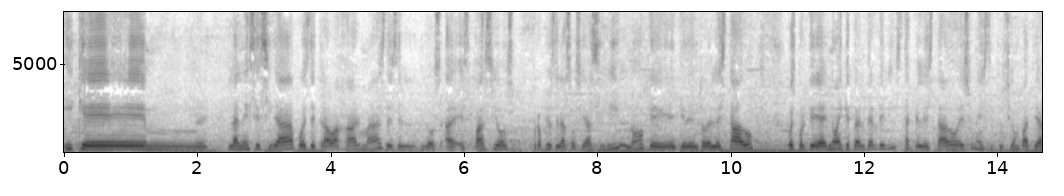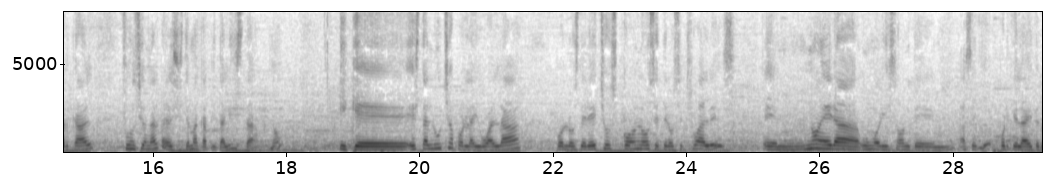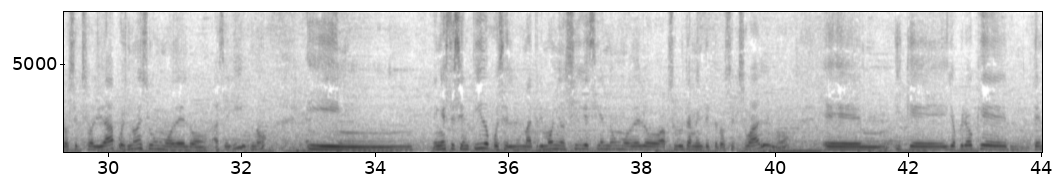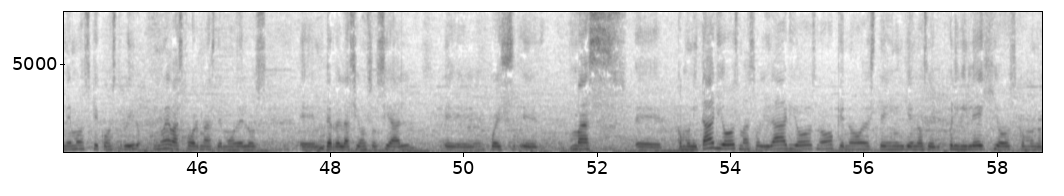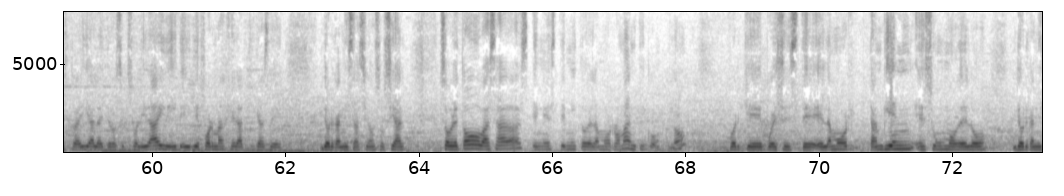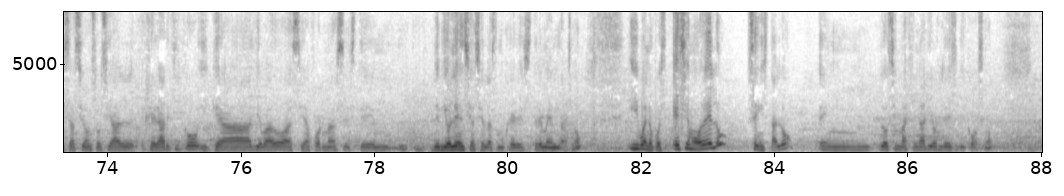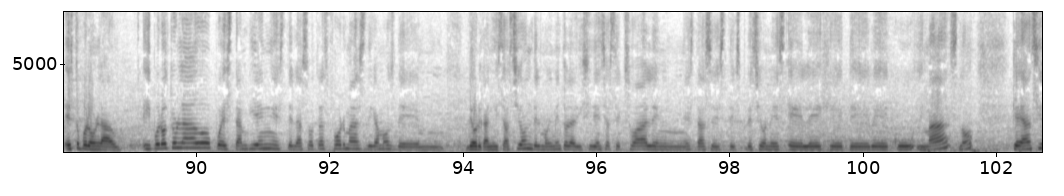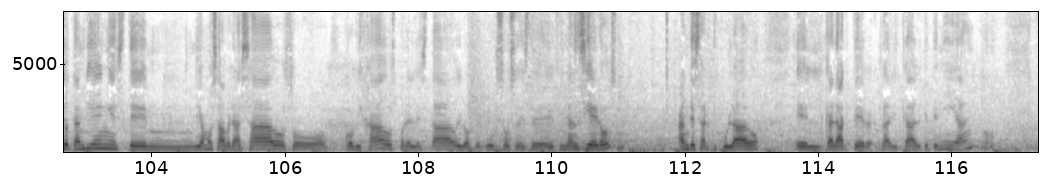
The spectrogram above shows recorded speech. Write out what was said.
Y que mm, la necesidad pues, de trabajar más desde los espacios propios de la sociedad civil, ¿no? que, que dentro del Estado, pues porque no hay que perder de vista que el Estado es una institución patriarcal funcional para el sistema capitalista, ¿no? Y que esta lucha por la igualdad, por los derechos con los heterosexuales, em, no era un horizonte a seguir, porque la heterosexualidad pues no es un modelo a seguir, ¿no? Y mm, en este sentido pues el matrimonio sigue siendo un modelo absolutamente heterosexual, ¿no? Eh, y que yo creo que tenemos que construir nuevas formas de modelos eh, de relación social, eh, pues más comunitarios, más solidarios, ¿no? que no estén llenos de privilegios como nos traía la heterosexualidad y de, formas jerárquicas de, de organización social, sobre todo basadas en este mito del amor romántico, ¿no? Porque pues este, el amor también es un modelo de organización social jerárquico y que ha llevado hacia formas este, de violencia hacia las mujeres tremendas. ¿no? Y bueno, pues ese modelo se instaló en los imaginarios lésbicos. ¿no? Esto por un lado. Y por otro lado, pues también este, las otras formas, digamos, de de organización del movimiento de la disidencia sexual en estas este, expresiones LGTBQ y más, ¿no? que han sido también, este, mm, digamos, abrazados o cobijados por el Estado y los recursos este, financieros, han desarticulado el carácter radical que tenían, ¿no?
